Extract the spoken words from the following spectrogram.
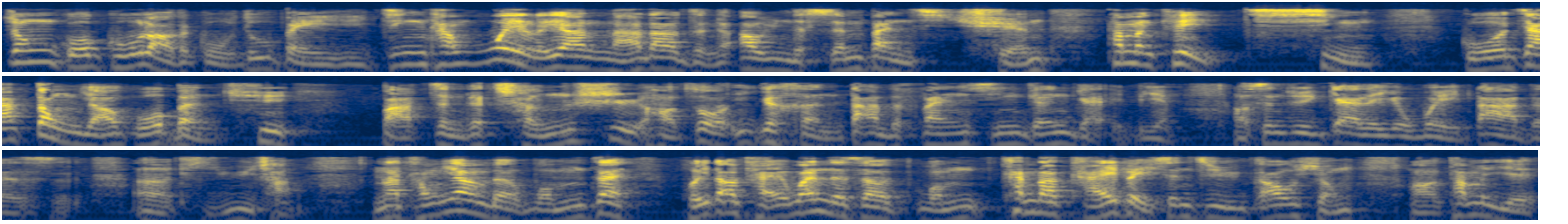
中国古老的古都北京，他为了要拿到整个奥运的申办权，他们可以请国家动摇国本去。把整个城市哈做一个很大的翻新跟改变啊，甚至于盖了一个伟大的呃体育场。那同样的，我们在回到台湾的时候，我们看到台北甚至于高雄啊，他们也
